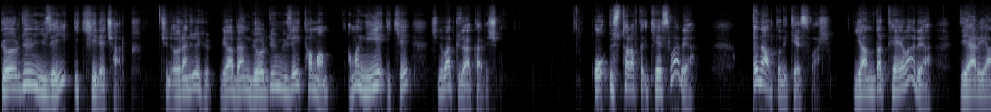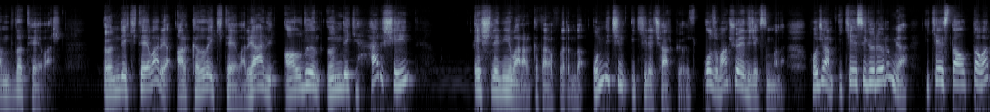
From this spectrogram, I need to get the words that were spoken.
Gördüğün yüzeyi 2 ile çarp. Şimdi öğrenci diyor ki ya ben gördüğüm yüzey tamam ama niye 2? Şimdi bak güzel kardeşim. O üst tarafta 2S var ya en altta da 2S var. Yanda T var ya diğer yanda da T var. Önde 2T var ya arkada da 2T var. Yani aldığın öndeki her şeyin eşleniği var arka taraflarında. Onun için 2 ile çarpıyoruz. O zaman şöyle diyeceksin bana. Hocam 2S'i görüyorum ya. 2S de altta var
